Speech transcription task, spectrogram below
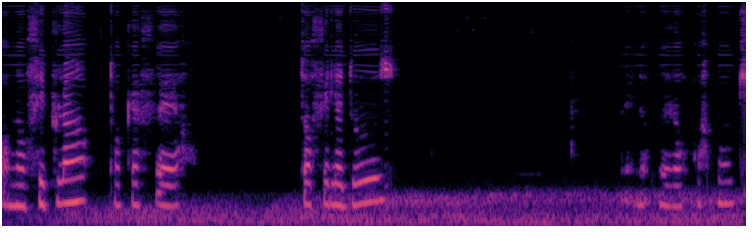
On en fait plein, tant qu'à faire. T'en fais la dose. Alors par contre...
